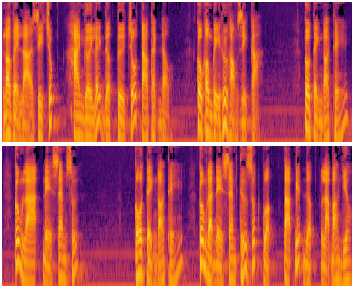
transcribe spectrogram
Nói vậy là Di Trúc, Hai người lấy được từ chỗ tao thạch đầu. Cũng không bị hư hỏng gì cả. Cô tình nói thế, Cũng là để xem số Cô tình nói thế, Cũng là để xem thứ rốt cuộc Ta biết được là bao nhiêu.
